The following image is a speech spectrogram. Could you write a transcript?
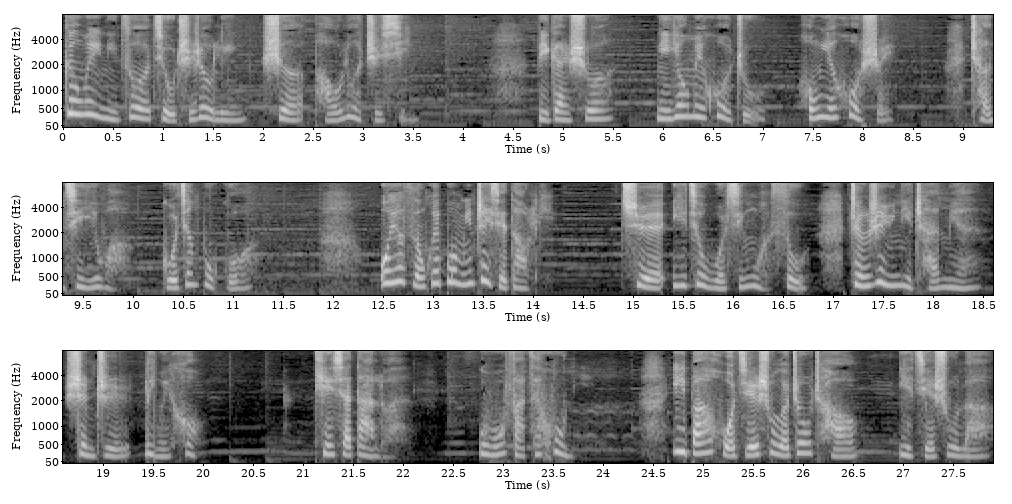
更为你做酒池肉林，设炮烙之刑。比干说你妖媚惑主，红颜祸水，长期以往，国将不国。我又怎会不明这些道理？却依旧我行我素，整日与你缠绵，甚至立为后。天下大乱，我无法再护你。一把火结束了周朝，也结束了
